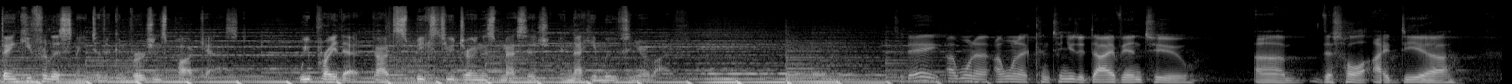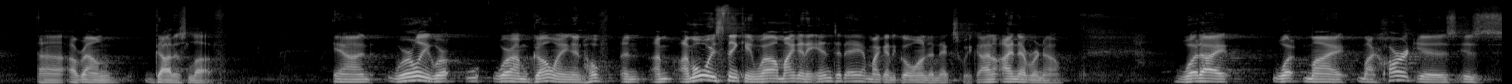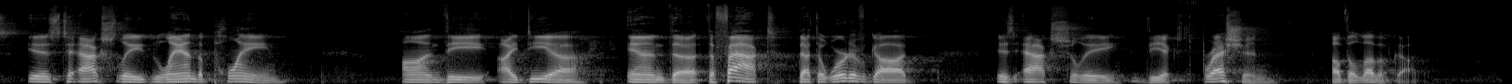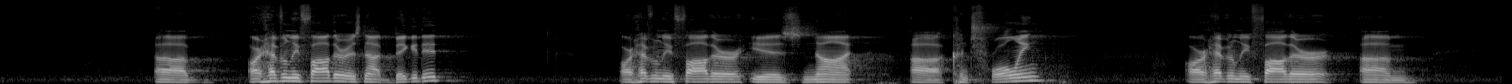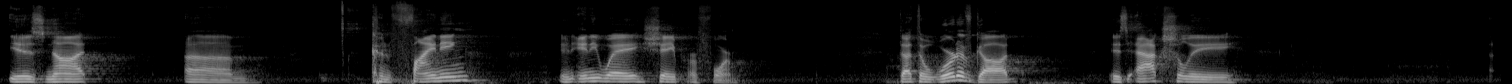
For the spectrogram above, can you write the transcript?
Thank you for listening to the Convergence Podcast. We pray that God speaks to you during this message and that He moves in your life. Today, I want to I want to continue to dive into um, this whole idea uh, around God is love. And really, where, where I'm going, and, hope, and I'm, I'm always thinking, well, am I going to end today? Am I going to go on to next week? I, I never know. What, I, what my, my heart is, is, is to actually land the plane on the idea and the, the fact that the Word of God is actually the expression of the love of God. Uh, our Heavenly Father is not bigoted. Our Heavenly Father is not uh, controlling. Our Heavenly Father um, is not um, confining in any way, shape, or form. That the Word of God is actually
